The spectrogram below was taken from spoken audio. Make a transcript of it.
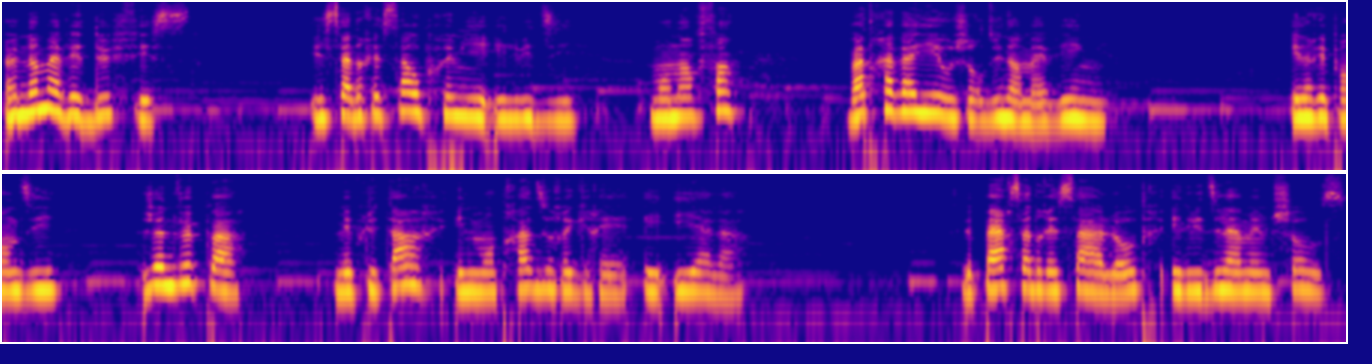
Un homme avait deux fils. Il s'adressa au premier et lui dit, Mon enfant, va travailler aujourd'hui dans ma vigne. Il répondit, Je ne veux pas, mais plus tard, il montra du regret et y alla. Le père s'adressa à l'autre et lui dit la même chose.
